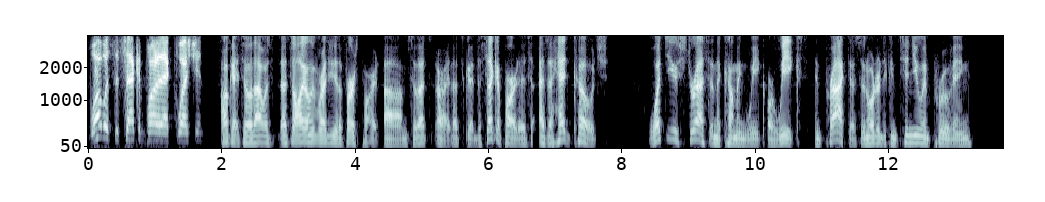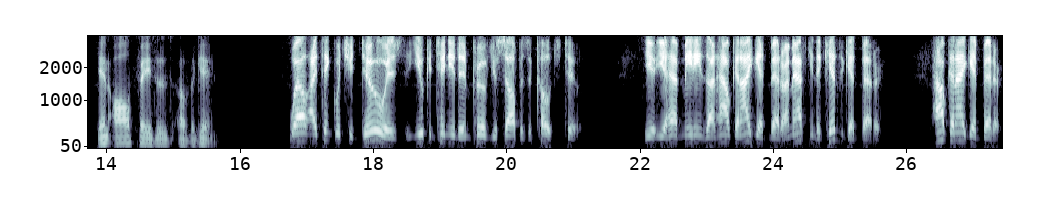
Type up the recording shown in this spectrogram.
what was the second part of that question? Okay, so that was that's all I only read you the first part. Um, so that's all right. That's good. The second part is as a head coach, what do you stress in the coming week or weeks in practice in order to continue improving in all phases of the game? Well, I think what you do is you continue to improve yourself as a coach too. You you have meetings on how can I get better. I'm asking the kids to get better. How can I get better?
